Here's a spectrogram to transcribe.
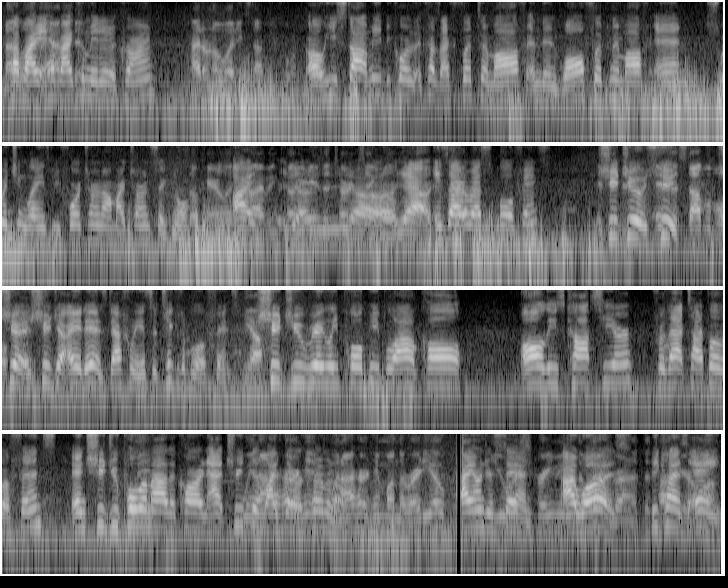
Not have I unless Have I to. committed a crime? I don't know what he stopped you for. Oh, he stopped me because because I flipped him off and then wall flipping him off and switching lanes before turning on my turn signal. So careless I- driving, failure to use a turn yeah, signal. Yeah, is that arrestable offense? It's should a- you? it's a should, stoppable should, offense. should you? It is definitely. It's a ticketable offense. Yeah. Should you really pull people out, call all these cops here for that type of offense, and should you pull When- them out of the car and act, treat them like they're a him- criminal? When I heard him on the radio, I understand. I was at the top of because, hey,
